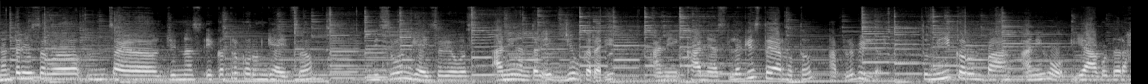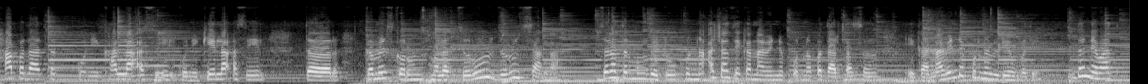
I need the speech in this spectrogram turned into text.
नंतर हे सर्व जिन्नस एकत्र करून घ्यायचं. मिसळून घ्यायचं व्यवस्थित. आणि नंतर एक जीव करायची. आणि खाण्यास लगेच तयार होतं आपलं बिल्डर तुम्हीही करून पहा. आणि हो या अगोदर हा पदार्थ कोणी खाल्ला असेल कोणी केला असेल तर कमेंट्स करून मला जरूर जरूर सांगा. चला तर मग भेटू पुन्हा अशाच एका नाविन्यपूर्ण पदार्थासह एका नाविन्यपूर्ण व्हिडिओमध्ये धन्यवाद.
